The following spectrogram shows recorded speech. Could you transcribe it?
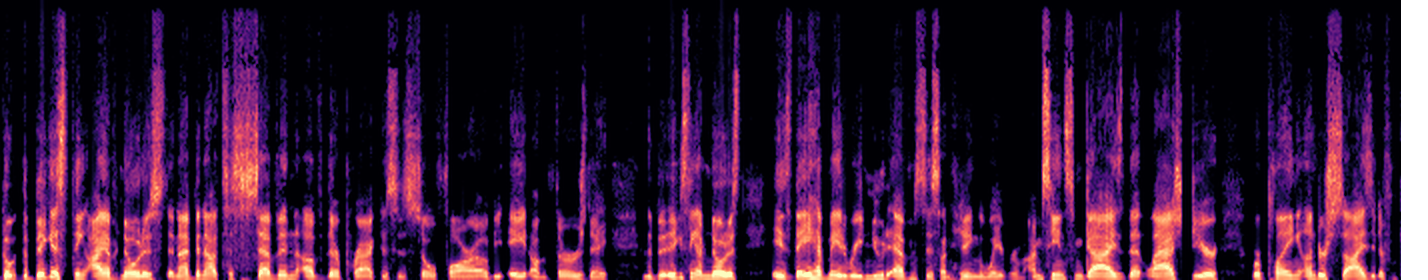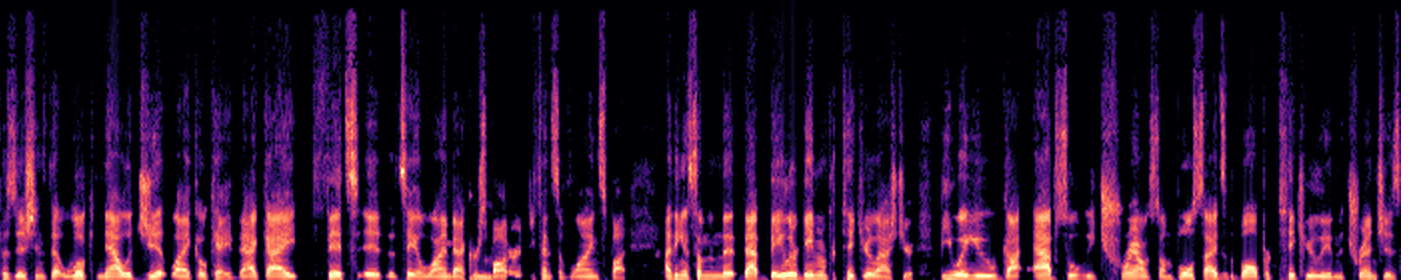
the, the biggest thing I have noticed, and I've been out to seven of their practices so far, it'll be eight on Thursday. And the biggest thing I've noticed is they have made a renewed emphasis on hitting the weight room. I'm seeing some guys that last year were playing undersized at different positions that look now legit like, okay, that guy fits it, let's say a linebacker mm. spot or a defensive line spot. I think it's something that that Baylor game in particular last year, BYU got absolutely trounced on both sides of the ball, particularly in the trenches,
